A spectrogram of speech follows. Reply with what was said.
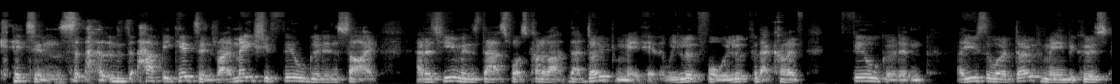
kittens, happy kittens, right? It makes you feel good inside. And as humans, that's what's kind of like that dopamine hit that we look for. We look for that kind of feel good. And I use the word dopamine because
